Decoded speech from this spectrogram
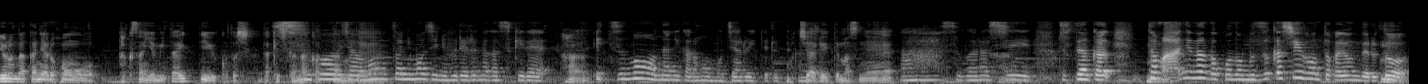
世の中にある本をたくさん読みたいっていうことしだけしかなかったので。すごい。じゃあ本当に文字に触れるのが好きで、はい。いつも何かの本を持ち歩いてるって持ち歩い。てますねああ素晴らしい、はいそしてなんかたまになんかこの難しい本とか読んでると、うん。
